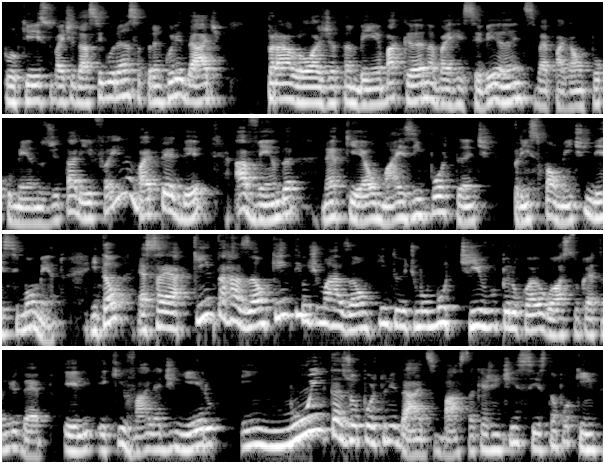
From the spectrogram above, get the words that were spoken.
porque isso vai te dar segurança, tranquilidade para a loja também é bacana, vai receber antes, vai pagar um pouco menos de tarifa e não vai perder a venda, né, que é o mais importante principalmente nesse momento. Então, essa é a quinta razão, quinta e última razão, quinto e último motivo pelo qual eu gosto do cartão de débito. Ele equivale a dinheiro em muitas oportunidades, basta que a gente insista um pouquinho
